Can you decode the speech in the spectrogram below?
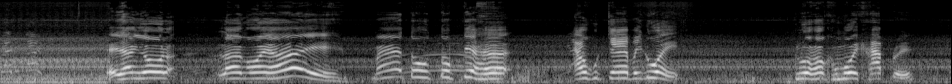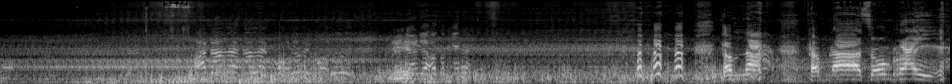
ได้ได้ไอ้ทางโยเลิงโอยเฮ้ยแม่ตู้ตุบเตี้ยเหอะ เอากุญแจไปด้วย กลัวเขาขโมยครับเลยอ่านั่นแหละนั่นแหละเกาะเลยเกาะเลยนี่เดี๋ยวเดี๋ยวเอาตะเกียบให้ทำนาทำนาสองไร่โ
